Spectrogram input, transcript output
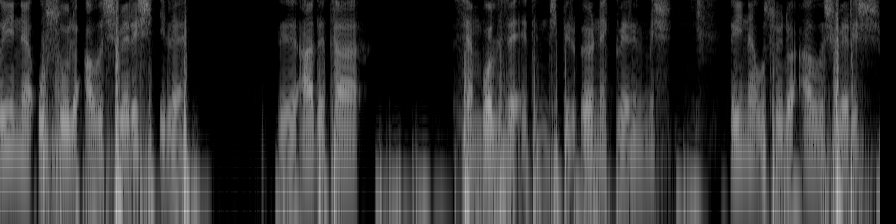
iğne usulü alışveriş ile e, adeta sembolize edilmiş, bir örnek verilmiş. İğne usulü alışveriş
